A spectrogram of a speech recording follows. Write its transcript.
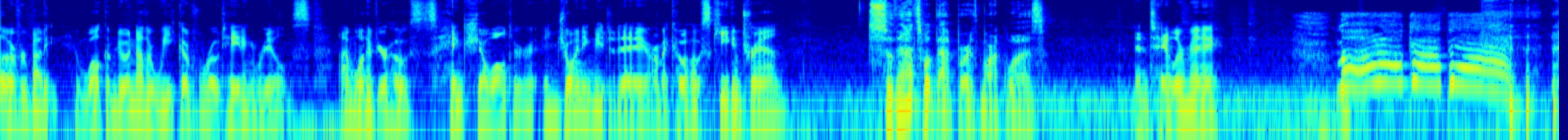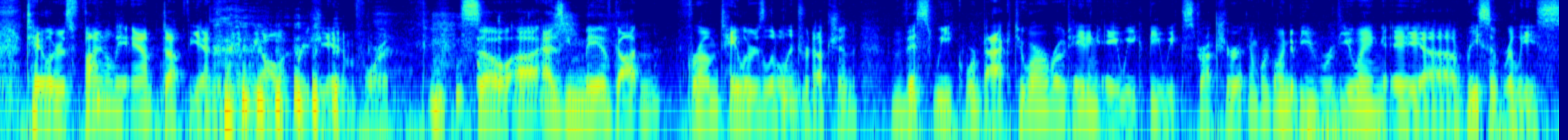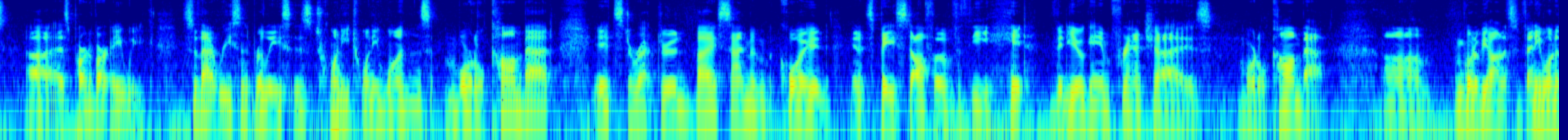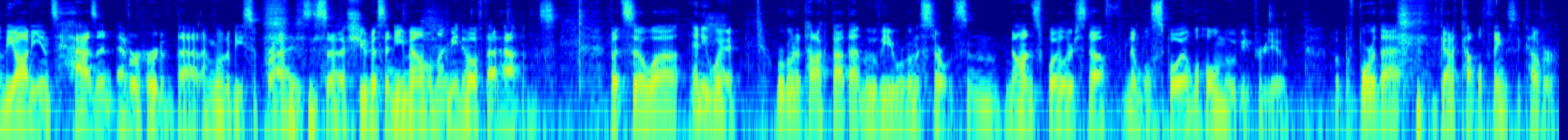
Hello, everybody, and welcome to another week of Rotating Reels. I'm one of your hosts, Hank Showalter, and joining me today are my co hosts Keegan Tran So that's what that birthmark was. and Taylor May. Mortal Kombat! Taylor has finally amped up the energy, and we all appreciate him for it. So, uh, as you may have gotten from Taylor's little introduction, this week we're back to our rotating A week, B week structure, and we're going to be reviewing a uh, recent release uh, as part of our A week. So, that recent release is 2021's Mortal Kombat. It's directed by Simon McQuoid, and it's based off of the hit video game franchise Mortal Kombat. Um, I'm going to be honest. If anyone in the audience hasn't ever heard of that, I'm going to be surprised. uh, shoot us an email and let me know if that happens. But so uh, anyway, we're going to talk about that movie. We're going to start with some non-spoiler stuff, and then we'll spoil the whole movie for you. But before that, we've got a couple things to cover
